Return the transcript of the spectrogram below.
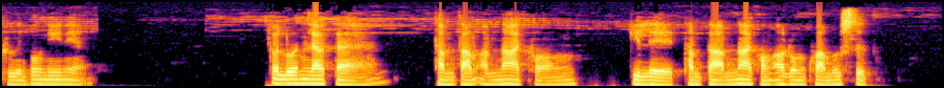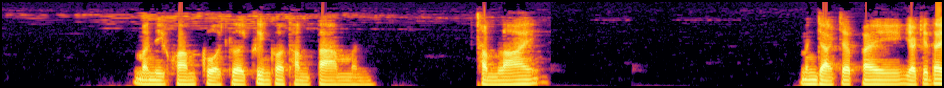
ขืนพวกนี้เนี่ย ก็ล้วนแล้วแต่ ทำตามอำนาจของกิเลสทำตามอำนาจของอารมณ์ความรู้สึก มันมีความโกรธเกิดขึ้นก็ทำตามมันทำร้าย มันอยากจะไป อยากจะได้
